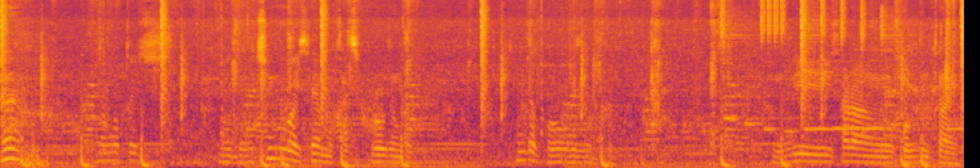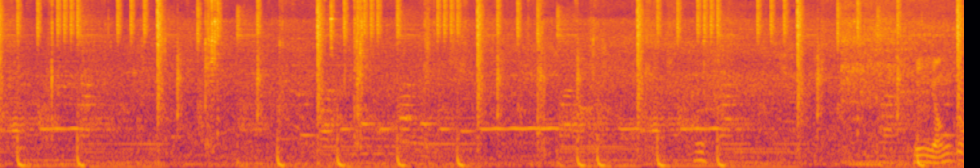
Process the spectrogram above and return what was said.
에휴 이런 것도 씨, 뭐 친구가 있어야 뭐 같이 보러 오든가. 혼자 보러 오기도 그렇고. 우리 사랑의 골든타임 이 연극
